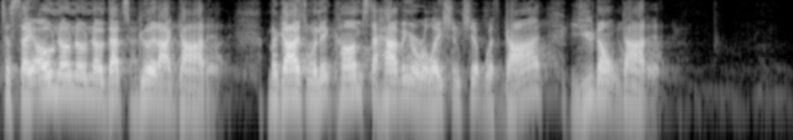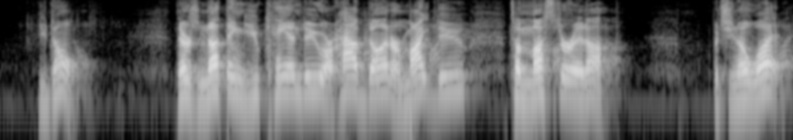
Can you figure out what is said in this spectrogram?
to say, oh, no, no, no, that's good, I got it. But, guys, when it comes to having a relationship with God, you don't got it. You don't. There's nothing you can do or have done or might do to muster it up. But you know what?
